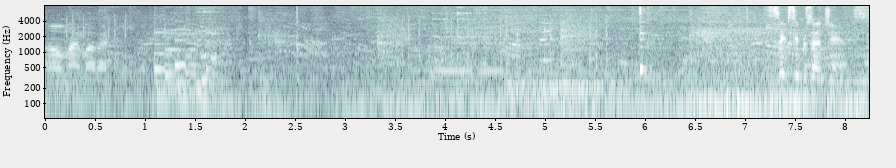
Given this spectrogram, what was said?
Oh my mother. Sixty percent chance.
